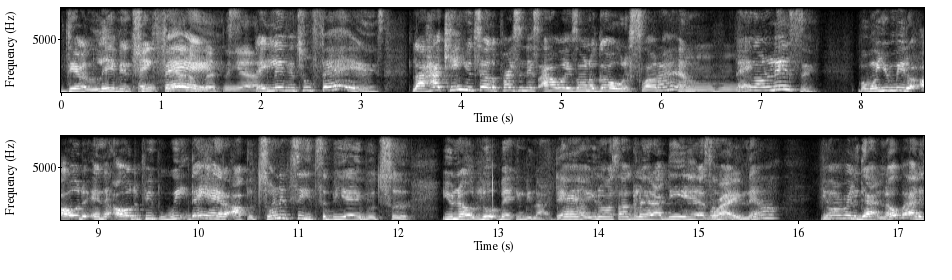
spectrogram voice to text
they're living too Mm-hmm. can't tell them fast. nothing, yeah. They living too fast. Like, how can you tell a person that's always on the go to slow down? Mm-hmm. They ain't gonna listen. But when you meet an older and the older people, we they had an opportunity to be able to, you know, look back and be like, damn, you know what I'm saying? Glad I did have somebody Right. now. You don't really got nobody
